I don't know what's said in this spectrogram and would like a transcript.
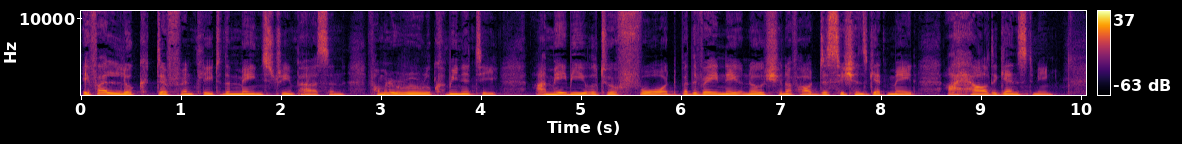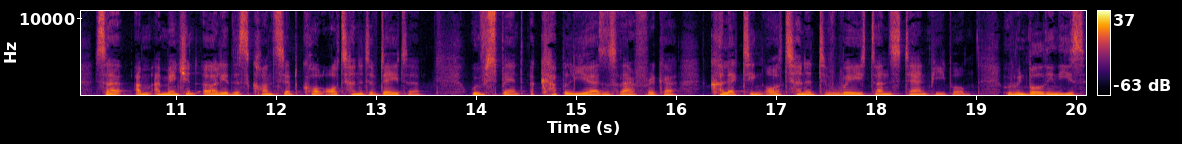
If I look differently to the mainstream person, if I'm in a rural community, I may be able to afford, but the very notion of how decisions get made are held against me. So um, I mentioned earlier this concept called alternative data. We've spent a couple years in South Africa collecting alternative ways to understand people. We've been building these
